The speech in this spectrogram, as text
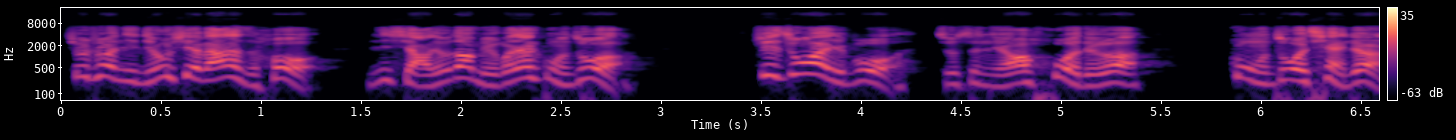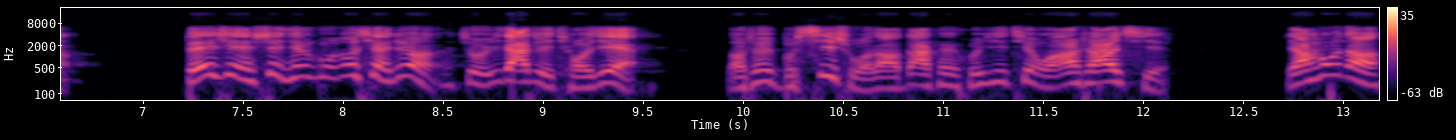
就说你留学完了之后，你想留到美国来工作，最重要一步就是你要获得工作签证。本身申请工作签证就一大堆条件，老陈不细说了，大家可以回去听我二十二期。然后呢，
